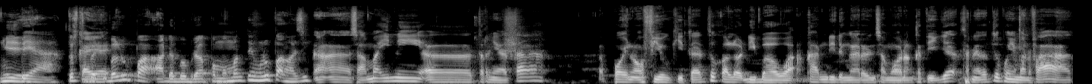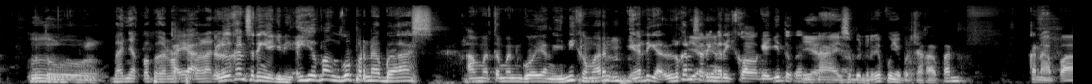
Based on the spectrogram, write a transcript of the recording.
Iya. Terus Kayak- tiba-tiba lupa ada beberapa momen tuh yang lupa gak sih? Nah, sama ini eh, ternyata point of view kita tuh kalau dibawakan didengarin sama orang ketiga ternyata tuh punya manfaat. Betul. Banyak obrolan-obrolan. Kayak lu kan sering kayak gini. Eh iya bang, gue pernah bahas sama temen gue yang ini kemarin. Ya ngerti gak? Lu kan Iya, sering iya. nge-recall kayak gitu kan. Iya, nah iya. sebenarnya punya percakapan. Kenapa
